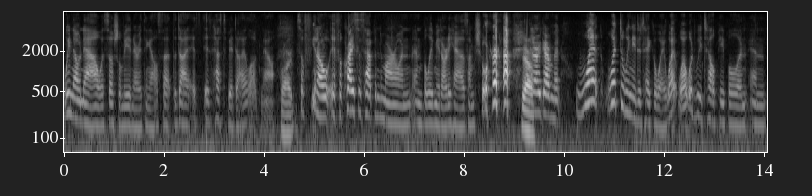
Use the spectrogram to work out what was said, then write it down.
we know now with social media and everything else that the di- it, it has to be a dialogue now. Right. So, if, you know, if a crisis happened tomorrow, and, and believe me, it already has, I'm sure, Yeah. in our government, what what do we need to take away? What what would we tell people, and, and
